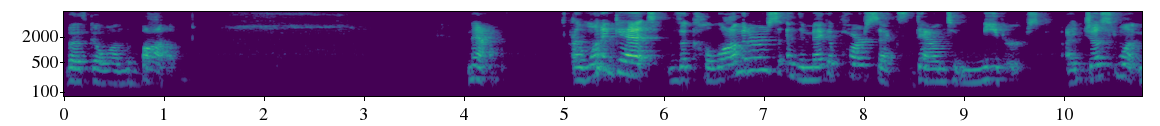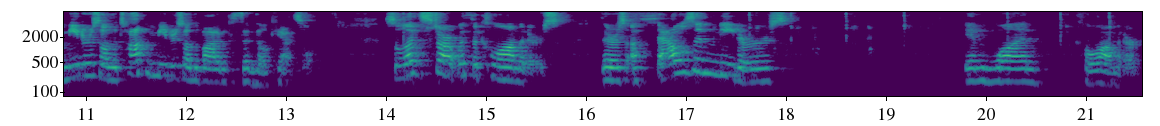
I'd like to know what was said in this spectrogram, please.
both go on the bottom. Now, I want to get the kilometers and the megaparsecs down to meters. I just want meters on the top and meters on the bottom because then they'll cancel. So let's start with the kilometers. There's a thousand meters in one kilometer.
